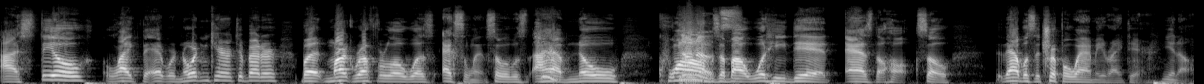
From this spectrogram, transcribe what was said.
I still like the Edward Norton character better, but Mark Ruffalo was excellent. So it was I have no qualms notes. about what he did as the Hulk. So that was the triple whammy right there, you know.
